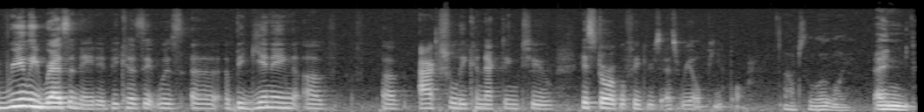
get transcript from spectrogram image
really resonated because it was a, a beginning of, of actually connecting to historical figures as real people. Absolutely. And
